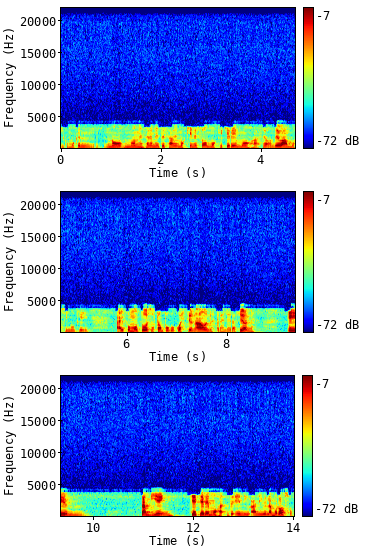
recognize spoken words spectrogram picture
y como que no, no necesariamente sabemos quiénes somos, qué queremos, hacia dónde vamos, sino que hay como todo eso está un poco cuestionado en nuestras generaciones. Eh, también qué queremos a nivel amoroso.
